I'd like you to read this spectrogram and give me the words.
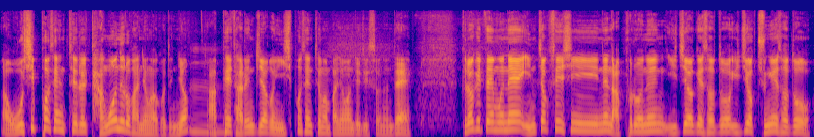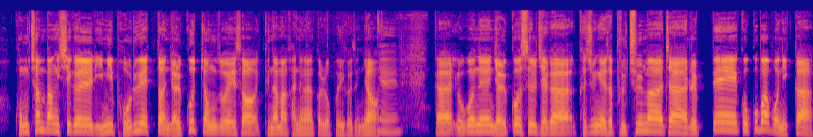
50%를 당원으로 반영하거든요. 음. 앞에 다른 지역은 20%만 반영한 데도 있었는데 그렇기 때문에 인적 쇄신은 앞으로는 이 지역에서도 이 지역 중에서도 공천 방식을 이미 보류했던 10곳 정도에서 그나마 가능할 걸로 보이거든요. 예. 그러니까 요거는 10곳을 제가 그중에서 불출마자를 빼고 꼽아 보니까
